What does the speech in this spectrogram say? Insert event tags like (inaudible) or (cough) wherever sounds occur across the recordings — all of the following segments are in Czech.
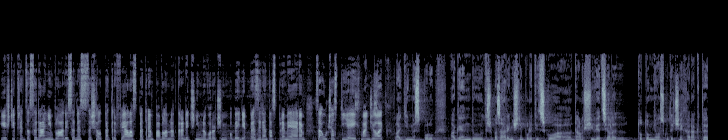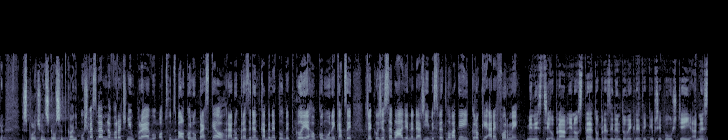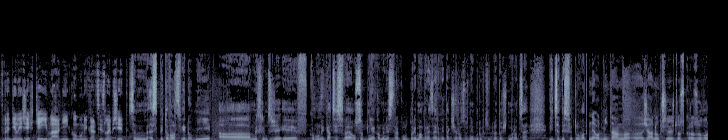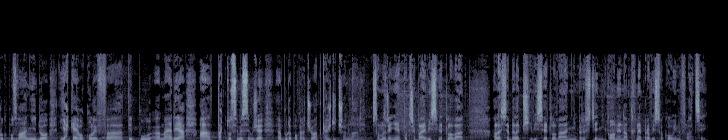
Ještě před zasedáním vlády se dnes sešel Petr Fiala s Petrem Pavlem na tradičním novoročním obědě prezidenta s premiérem za účastí jejich manželek. Ladíme spolu agendu, třeba zahraničně politickou a další věci, ale toto mělo skutečně charakter společenského setkání. Už ve svém novoročním projevu odsud z balkonu Pražského hradu prezident kabinetu vytkl jeho komunikaci. Řekl, že se vládě nedaří vysvětlovat její kroky a reformy. Ministři oprávněnost této prezidentovy kritiky připouštějí a dnes tvrdili, že chtějí vládní komunikaci komunikaci zlepšit. Jsem zpytoval svědomí a myslím si, že i v komunikaci své osobní jako ministra kultury mám rezervy, takže rozhodně budu chtít v letošním roce více vysvětlovat. Neodmítám eh, žádnou příležitost k rozhovoru, k pozvání do jakéhokoliv eh, typu eh, média a takto si myslím, že bude pokračovat každý člen vlády. Samozřejmě potřeba je vysvětlovat, ale sebelepší vysvětlování prostě nikoho nenatchne pro vysokou inflaci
